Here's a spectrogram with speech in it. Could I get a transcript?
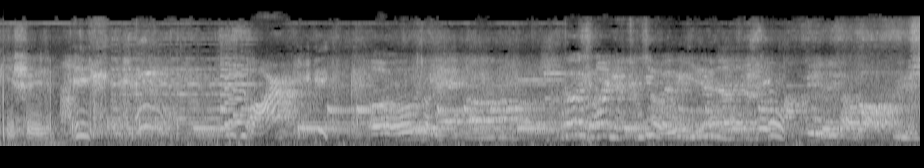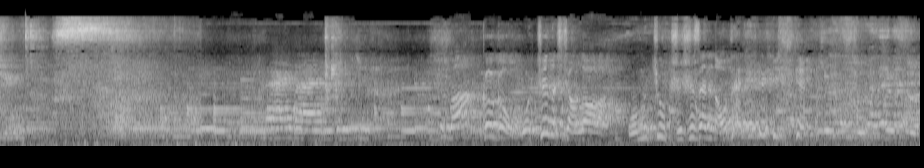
提示一下。我们就只是在脑袋里面写。这次这次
